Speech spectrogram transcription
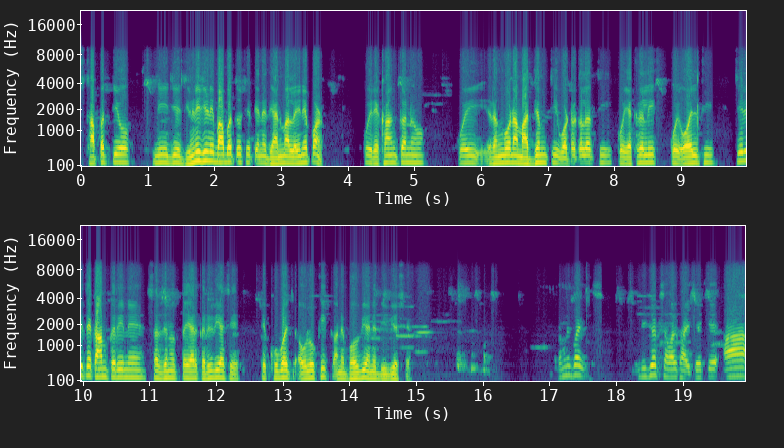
સ્થાપત્યોની જે ઝીણી ઝીણી બાબતો છે તેને ધ્યાનમાં લઈને પણ કોઈ રેખાંકનો, કોઈ રંગોના માધ્યમથી વોટર કલરથી કોઈ એક્રેલિક કોઈ ઓઇલથી જે રીતે કામ કરીને સર્જનો તૈયાર કરી રહ્યા છે તે ખૂબ જ અવલૌકિક અને ભવ્ય અને દિવ્ય છે. રમણીકભાઈ બીજો એક સવાલ થાય છે કે આ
